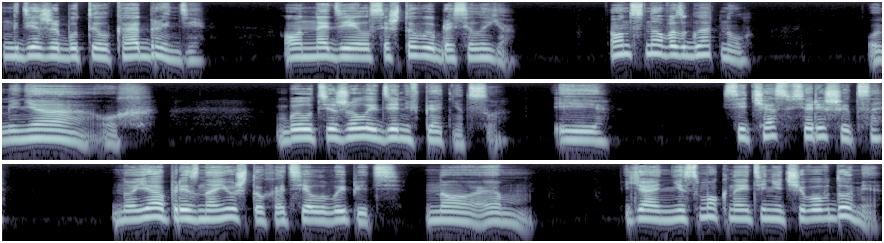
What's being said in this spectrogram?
Где же бутылка от бренди? Он надеялся, что выбросил ее. Он снова сглотнул. «У меня, ох, был тяжелый день в пятницу, и...» «Сейчас все решится». «Но я признаю, что хотел выпить, но, эм... Я не смог найти ничего в доме.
